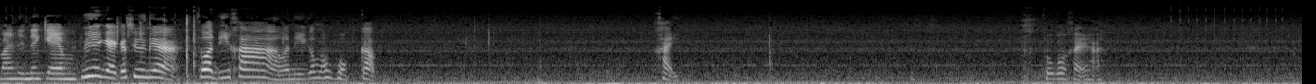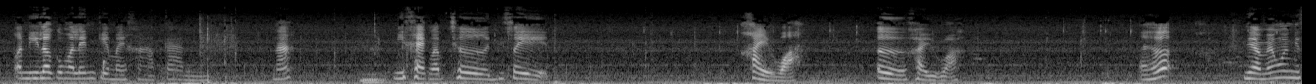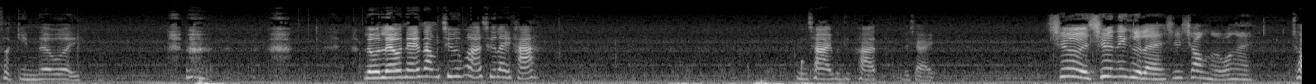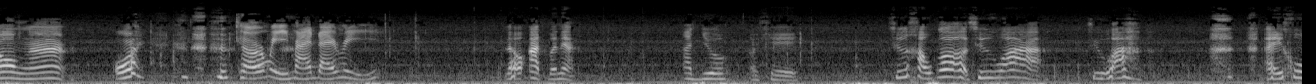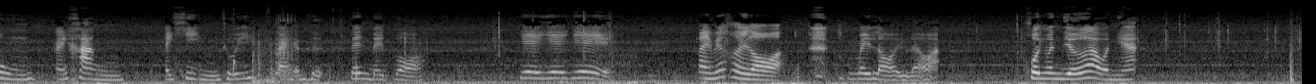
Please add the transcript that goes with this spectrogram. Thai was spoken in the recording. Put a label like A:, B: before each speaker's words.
A: หมายถึงในเกม
B: นี่ยังไงก็ชื่อเนี่ย สวัสดีค่ะ วันนี้ก็มาพบกับ ไข่พบกับไข่ค่ะ วันนี้เราก็มาเล่นเกมไมค์คราฟกัน นะ มีแขกรับเชิญพิเศษ
A: ไข่วะ
B: เออใครวะ
A: ไปเถอะ
B: เนี่ยแม่งไม่มีสกินด้วยเว้ย เร็วๆแนะนำชื่อมาชื่ออะไรคะ คุณชายพุทธิพัฒน์ไม่ใช่
A: ชื่อชื่อนี่คืออะไร ชื่อช่องหรือว่าไง
B: ช่องอะ โอ้ย
A: เคอร์หมีหมายไดรี่
B: แล้วอัดปะเนี่ย
A: อัดอยู่
B: โอเค ชื่อเขาก็ชื่อว่า ชื่อว่า ไอ้คุง ไอ้คัง ไอ้คิง ทุยไปกันเถอะ เล่นเบสบอล เย่เย่เย่
A: ไปไม่เคยรออะ
B: ไม่รออยู่แล้วอะคนมันเยอะอะวันเนี้ย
